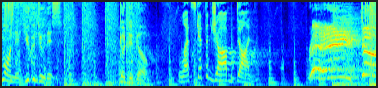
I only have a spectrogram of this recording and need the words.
Come on, Nick, you can do this. Good to go. Let's get the job done. Ready, go!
